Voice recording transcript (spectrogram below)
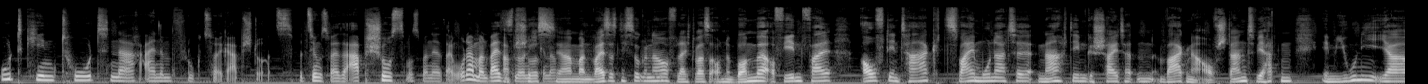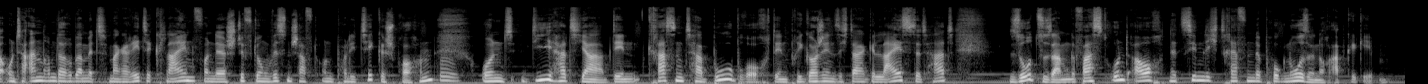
Utkin tot nach einem Flugzeugabsturz. Beziehungsweise Abschuss, muss man ja sagen. Oder man weiß Abschuss, es noch nicht genau. Ja, man weiß es nicht so genau. Mhm. Vielleicht war es auch eine Bombe. Auf jeden Fall auf den Tag, zwei Monate nach dem gescheiterten Wagner-Aufstand. Wir hatten im Juni ja unter anderem darüber mit Margarete Klein von der Stiftung Wissenschaft und Politik gesprochen. Mhm. Und die hat ja den krassen Tabubruch, den Prigozhin sich da geleistet hat, so zusammengefasst und auch eine ziemlich treffende Prognose noch abgegeben.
